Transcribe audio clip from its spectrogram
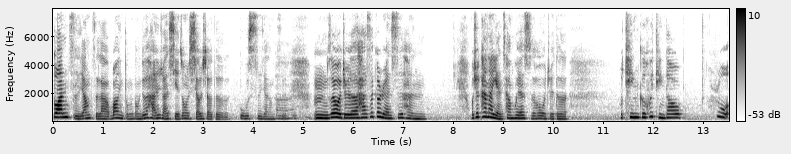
段子样子啦，我不知道你懂不懂？就是他很喜欢写这种小小的故事这样子。啊嗯，所以我觉得他这个人是很，我去看他演唱会的时候，我觉得我听歌会听到落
